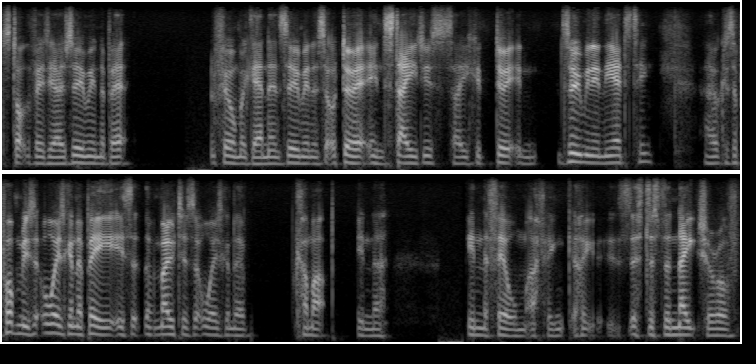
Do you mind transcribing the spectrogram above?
stop the video, zoom in a bit, and film again, then zoom in and sort of do it in stages. So you could do it in zooming in the editing. Because uh, the problem is always going to be is that the motors are always going to come up in the in the film. I think, I think it's just, just the nature of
